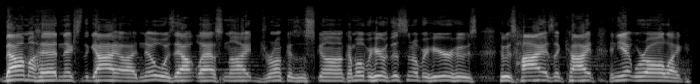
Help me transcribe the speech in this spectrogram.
bowing my head next to the guy I know was out last night, drunk as a skunk. I'm over here with this one over here who's, who's high as a kite, and yet we're all like,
